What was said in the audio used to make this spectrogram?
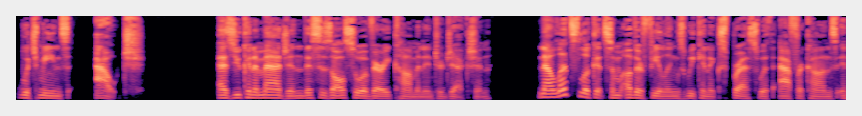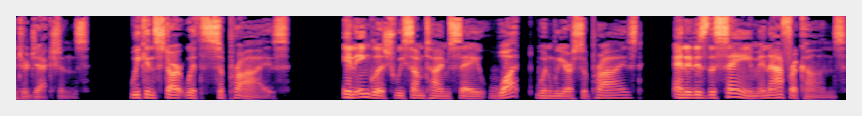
which means ouch. As you can imagine, this is also a very common interjection. Now let's look at some other feelings we can express with Afrikaans interjections. We can start with surprise. In English, we sometimes say what when we are surprised, and it is the same in Afrikaans.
